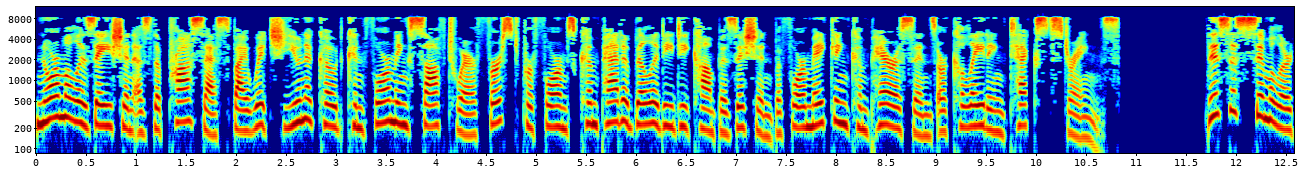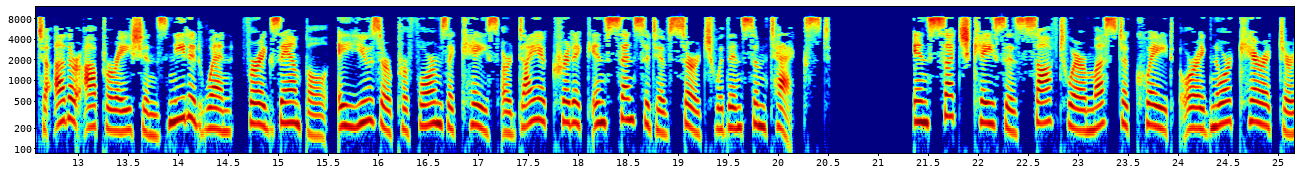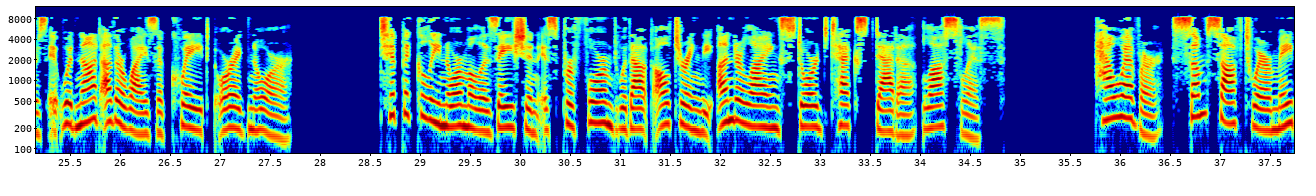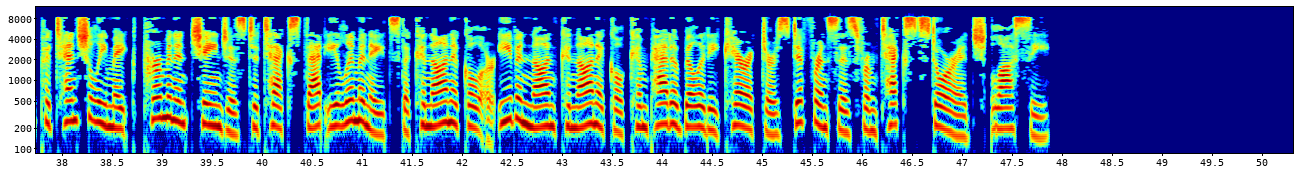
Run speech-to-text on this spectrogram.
Normalization is the process by which Unicode-conforming software first performs compatibility decomposition before making comparisons or collating text strings. This is similar to other operations needed when, for example, a user performs a case or diacritic insensitive search within some text. In such cases software must equate or ignore characters it would not otherwise equate or ignore. Typically normalization is performed without altering the underlying stored text data lossless. However, some software may potentially make permanent changes to text that eliminates the canonical or even non-canonical compatibility characters differences from text storage lossy.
